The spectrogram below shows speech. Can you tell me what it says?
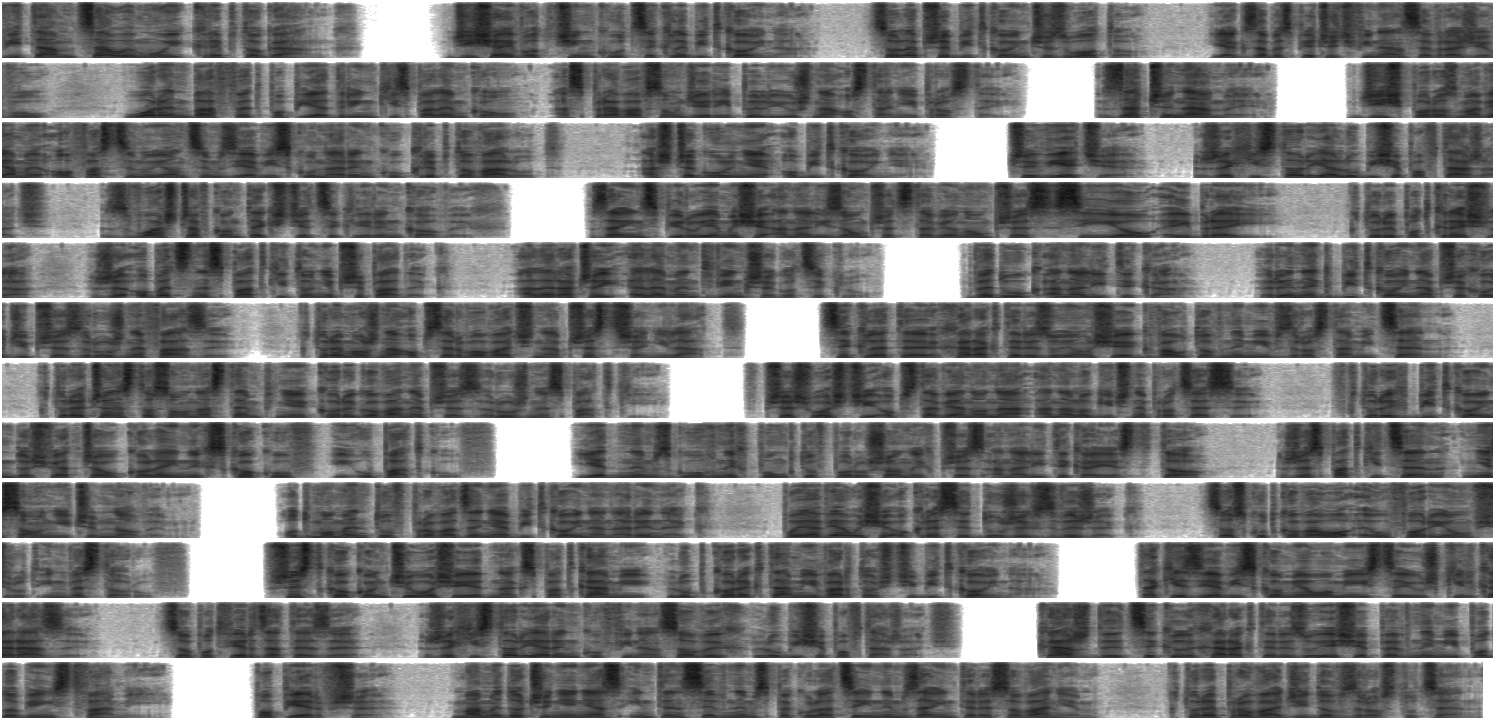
Witam cały mój kryptogang. Dzisiaj w odcinku cykle Bitcoina. Co lepsze Bitcoin czy złoto? Jak zabezpieczyć finanse w razie W? Warren Buffett popija drinki z palemką, a sprawa w sądzie Ripple już na ostatniej prostej. Zaczynamy. Dziś porozmawiamy o fascynującym zjawisku na rynku kryptowalut, a szczególnie o Bitcoinie. Czy wiecie, że historia lubi się powtarzać, zwłaszcza w kontekście cykli rynkowych? Zainspirujemy się analizą przedstawioną przez CEO Abrei, który podkreśla, że obecne spadki to nie przypadek, ale raczej element większego cyklu. Według analityka, rynek bitcoina przechodzi przez różne fazy, które można obserwować na przestrzeni lat. Cykle te charakteryzują się gwałtownymi wzrostami cen, które często są następnie korygowane przez różne spadki. W przeszłości obstawiano na analogiczne procesy, w których bitcoin doświadczał kolejnych skoków i upadków. Jednym z głównych punktów poruszonych przez analityka jest to, że spadki cen nie są niczym nowym. Od momentu wprowadzenia bitcoina na rynek pojawiały się okresy dużych zwyżek, co skutkowało euforią wśród inwestorów. Wszystko kończyło się jednak spadkami lub korektami wartości bitcoina. Takie zjawisko miało miejsce już kilka razy, co potwierdza tezę, że historia rynków finansowych lubi się powtarzać. Każdy cykl charakteryzuje się pewnymi podobieństwami. Po pierwsze, mamy do czynienia z intensywnym spekulacyjnym zainteresowaniem, które prowadzi do wzrostu cen.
